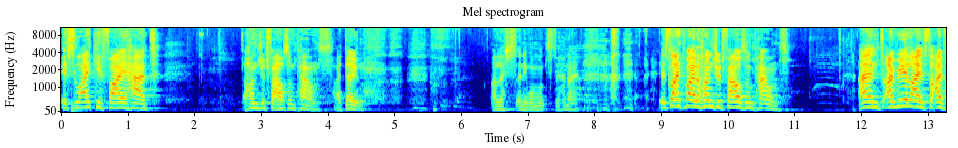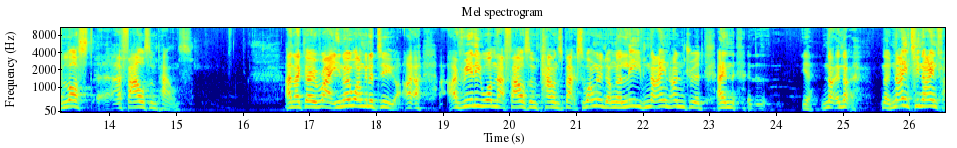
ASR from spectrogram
It's like if I had £100,000. I don't. Unless anyone wants to. It's like if I had £100,000 and I realize that I've lost a thousand pounds. And I go, right, you know what I'm going to do? I, I, really want that thousand pounds back. So what I'm going to do, I'm going to leave 900 and, yeah, no, no, no 99.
